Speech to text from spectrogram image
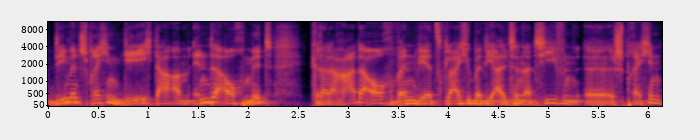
Dementsprechend gehe ich da am Ende auch mit. Gerade auch, wenn wir jetzt gleich über die Alternativen äh, sprechen.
